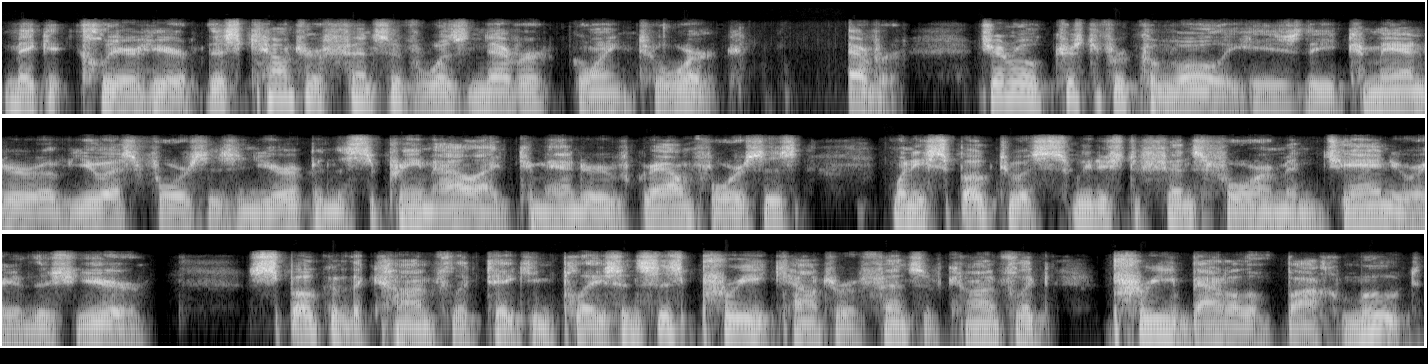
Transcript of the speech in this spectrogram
make it clear here. This counteroffensive was never going to work, ever. General Christopher Cavoli, he's the commander of U.S. forces in Europe and the supreme allied commander of ground forces, when he spoke to a Swedish defense forum in January of this year, spoke of the conflict taking place. And this is pre counteroffensive conflict, pre Battle of Bakhmut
